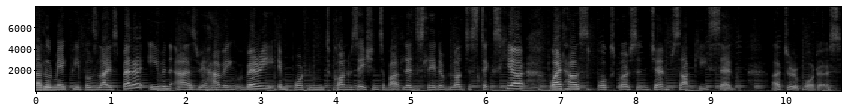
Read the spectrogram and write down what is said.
that will make people's lives better, even as we're having very important conversations about legislative logistics here, White House spokesperson Jen Psaki said uh, to reporters.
